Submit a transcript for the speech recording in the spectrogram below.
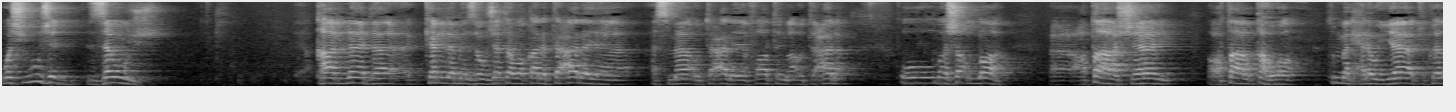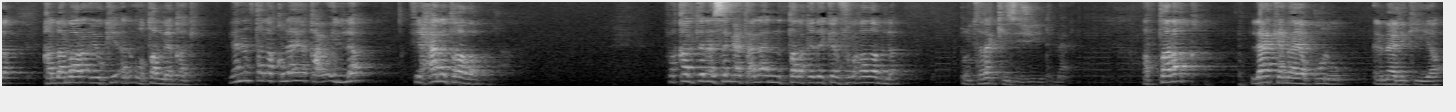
وش يوجد زوج قال نادى كلم زوجته وقال تعالى يا أسماء تعالى يا فاطمة وتعالى وما شاء الله أعطاها الشاي وأعطاها القهوة ثم الحلويات وكذا. قال ما رأيك أن أطلقك؟ لأن الطلاق لا يقع إلا في حالة غضب. فقالت أنا سمعت على أن الطلاق إذا كان في الغضب لا. قلت ركزي جيدا معي. الطلاق لا كما يقول المالكية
